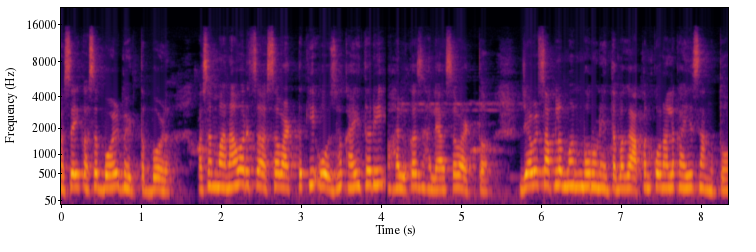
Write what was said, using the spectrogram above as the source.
असं एक असं बळ भेटतं बळ. असं मनावरचं असं वाटतं की ओझं काहीतरी हलकं झालं असं वाटतं. ज्यावेळेस आपलं मन भरून येतं बघा आपण कोणाला काही सांगतो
